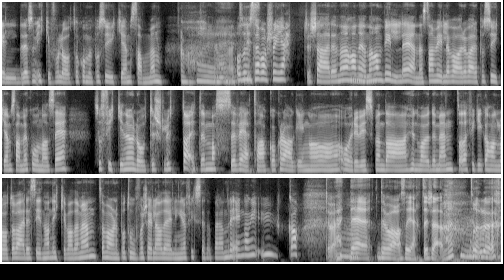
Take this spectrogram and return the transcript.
eldre som ikke får lov til å komme på sykehjem sammen. Oh, Og det synes jeg var så hjerteskjærende. Han Mm. ene, han ville, det eneste han ville var å være på sykehjem sammen med kona si. Så fikk hun jo lov til slutt, da, etter masse vedtak og klaging og årevis, men da hun var jo dement, og da fikk ikke han lov til å være siden han ikke var dement. Så var han på to forskjellige avdelinger og fikk sett på hverandre en gang i uka. Det var, det, det var altså hjerteskjærende, tror du?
